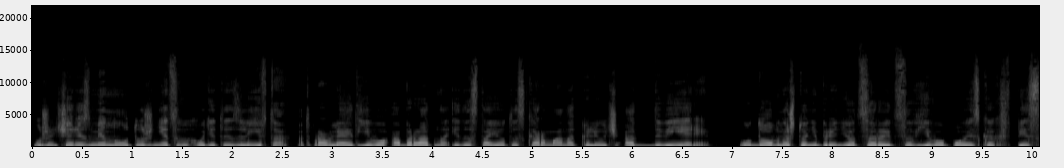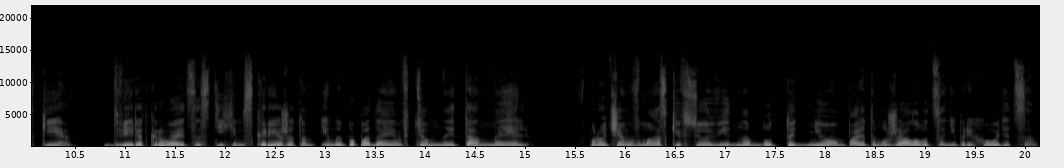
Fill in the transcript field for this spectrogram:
Уже через минуту жнец выходит из лифта, отправляет его обратно и достает из кармана ключ от двери. Удобно, что не придется рыться в его поисках в песке. Дверь открывается с тихим скрежетом, и мы попадаем в темный тоннель. Впрочем, в маске все видно будто днем, поэтому жаловаться не приходится.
